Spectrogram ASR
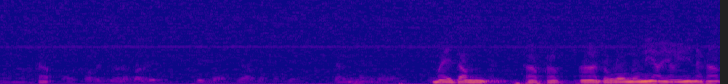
มันนะครับพอไปเจอแล้วก็เลยรีบบอกแล้วบอกเขาเดียวอย่างนี้ไม่ได้บอกว่าไม่ต้องครับครับ อ่าตกลงตรงนี้เอาอย่างนี้นะครับ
